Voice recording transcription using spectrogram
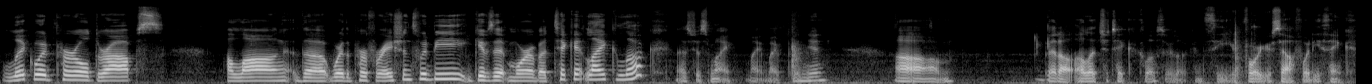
liquid pearl drops along the, where the perforations would be gives it more of a ticket-like look. That's just my, my, my opinion. Um, but I'll, I'll let you take a closer look and see for yourself. What do you think?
